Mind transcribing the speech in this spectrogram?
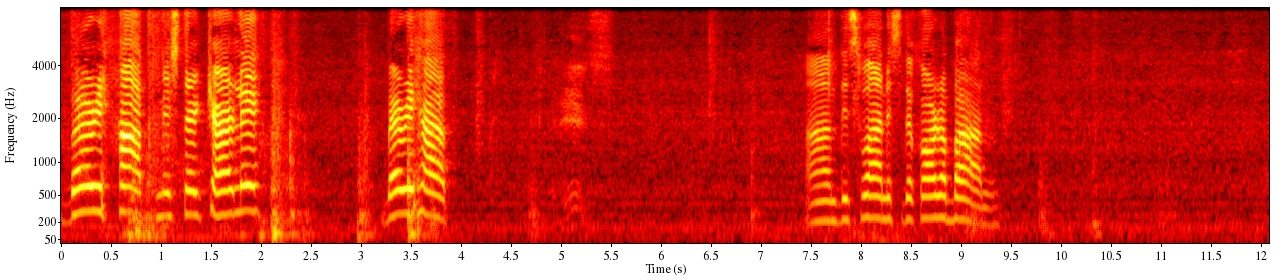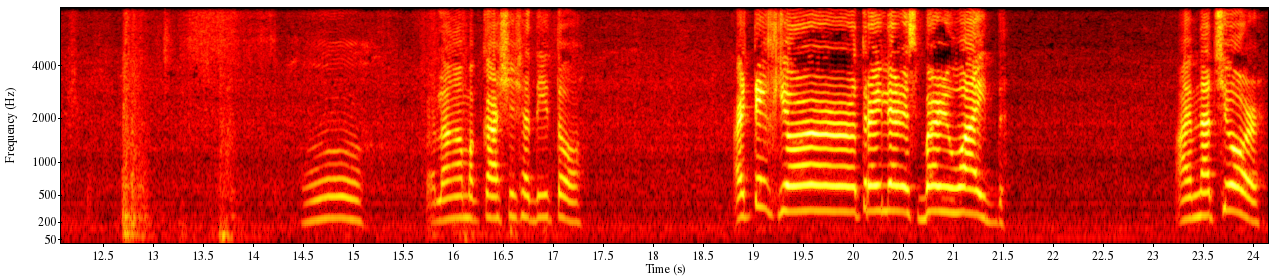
Very hot, Mr. Charlie. Very hot. It is. And this one is the caravan. Oh, kailangan magkasya siya dito. I think your trailer is very wide. I'm not sure.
